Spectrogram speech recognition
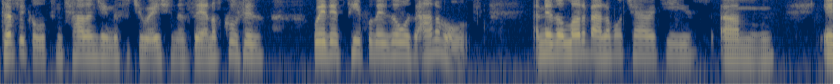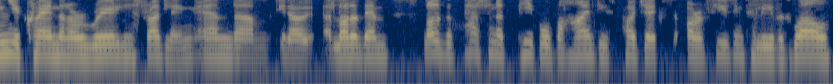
difficult and challenging the situation is there, and of course where there's people, there's always animals, and there's a lot of animal charities um, in Ukraine that are really struggling, and um, you know a lot of them, a lot of the passionate people behind these projects are refusing to leave as well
